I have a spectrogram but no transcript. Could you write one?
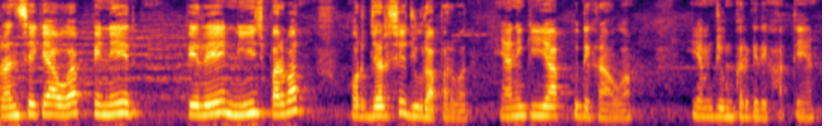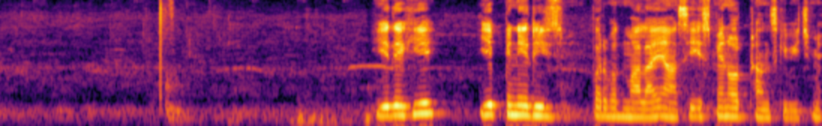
रन से क्या होगा? पिनेर पिरेनीज पर्वत और जर से जूरा पर्वत। यानी कि ये आपको दिख रहा होगा। ये हम जूम करके दिखाते हैं। ये देखिए, ये पिनेरीज पर्वतमाला है यहाँ से, स्पेन और फ्रांस के बीच में।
